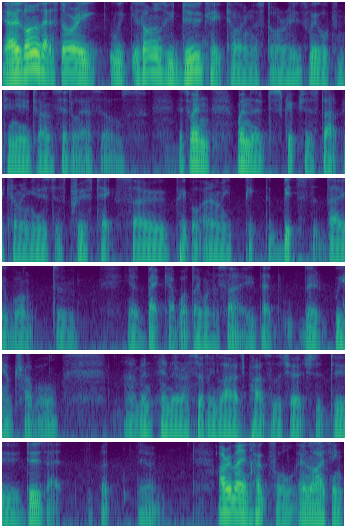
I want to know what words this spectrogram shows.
know, as long as that story, we, as long as we do keep telling the stories, we will continue to unsettle ourselves. It's when when the scriptures start becoming used as proof texts, so people only pick the bits that they want to, you know, back up what they want to say. That we have trouble, um, and and there are certainly large parts of the church that do do that. But you know, I remain hopeful, and I think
